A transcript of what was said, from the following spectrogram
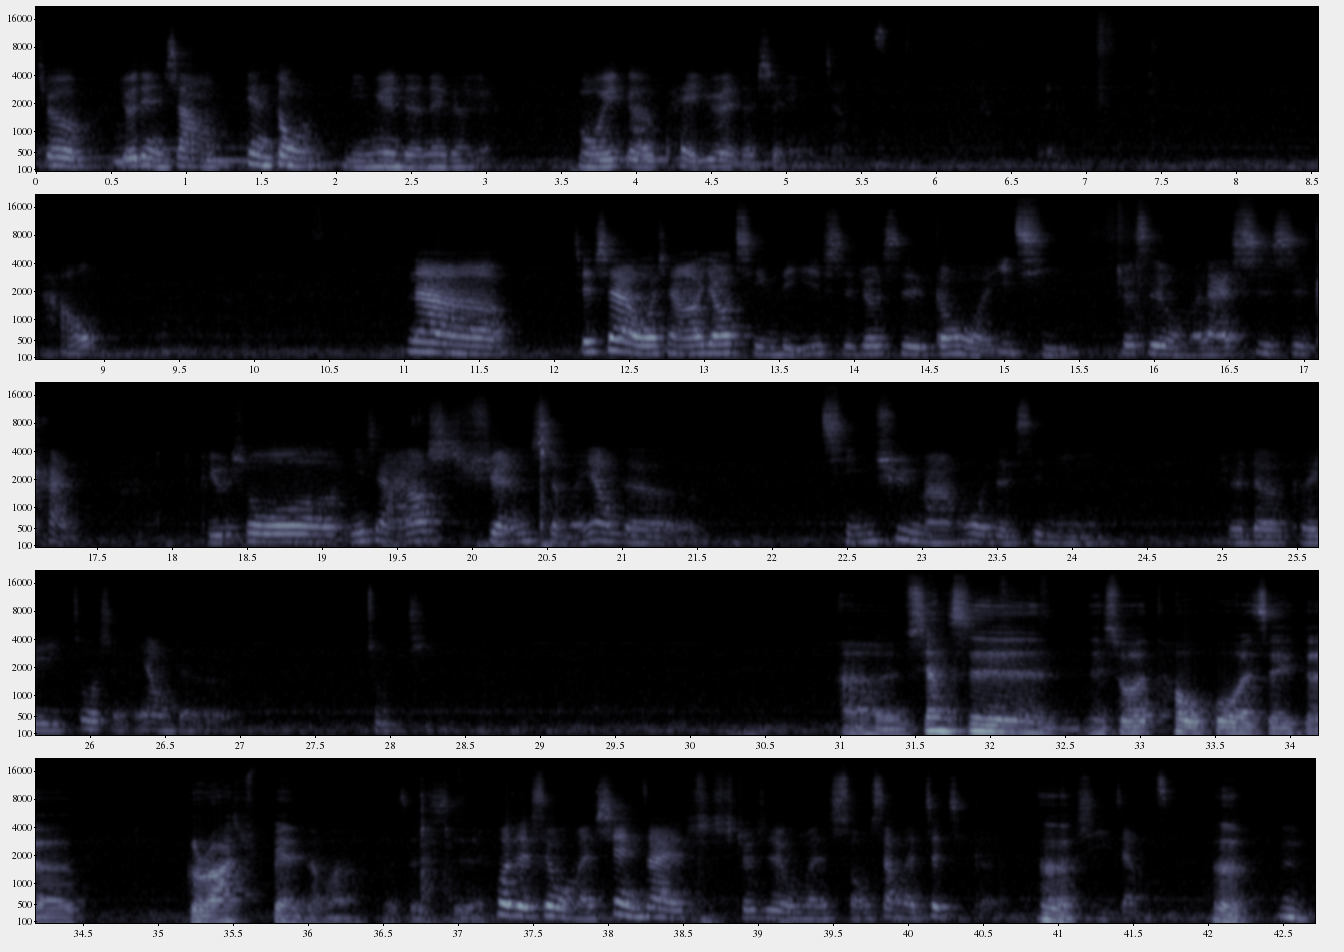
就有点像电动里面的那个某一个配乐的声音这样子。好，那接下来我想要邀请李医师，就是跟我一起，就是我们来试试看，比如说你想要选什么样的情绪吗？或者是你觉得可以做什么样的主题？呃，像是你说透过这个。Garage Band 吗？或者是？或者是我们现在就是我们手上的这几个东西这样子。嗯。嗯。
